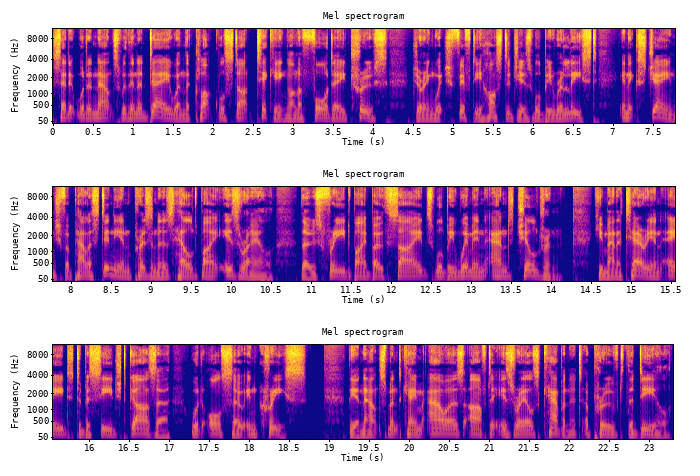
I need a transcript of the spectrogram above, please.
said it would announce within a day when the clock will start ticking on a four day truce, during which 50 hostages will be released in exchange for Palestinian prisoners held by Israel. Those freed by both sides will be women and children. Humanitarian aid to besieged Gaza would also increase. The announcement came hours after Israel's cabinet approved the deal.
